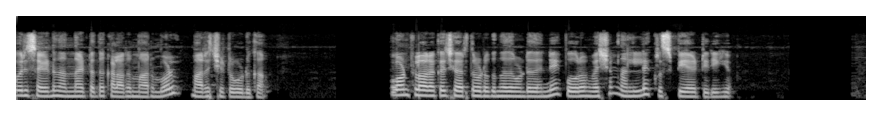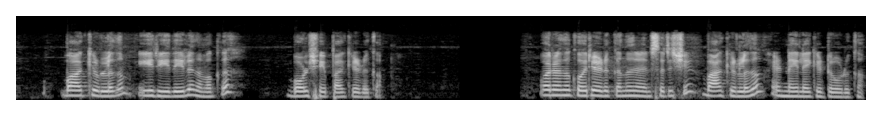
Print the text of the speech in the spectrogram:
ഒരു സൈഡ് നന്നായിട്ടത് കളർ മാറുമ്പോൾ മറിച്ചിട്ട് കൊടുക്കാം. കോൺഫ്ലവറൊക്കെ ചേർത്ത് കൊടുക്കുന്നത് കൊണ്ട് തന്നെ പൂർവം വശം നല്ല ക്രിസ്പി ആയിട്ടിരിക്കും. ബാക്കിയുള്ളതും ഈ രീതിയിൽ നമുക്ക് ബോൾ ഷേപ്പാക്കി എടുക്കാം. ഓരോന്ന് കോരി എടുക്കുന്നതിനനുസരിച്ച് ബാക്കിയുള്ളതും എണ്ണയിലേക്ക് ഇട്ട് കൊടുക്കാം.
